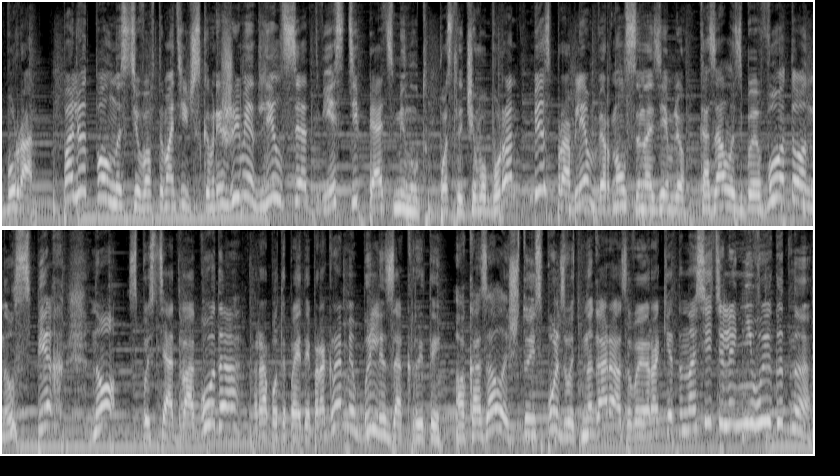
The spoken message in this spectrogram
«Буран». Полет полностью в автоматическом режиме длился 205 минут, после чего Буран без проблем вернулся на Землю. Казалось бы, вот он, успех, но спустя два года работы по этой программе были закрыты. Оказалось, что использовать многоразовые ракетоносители невыгодно.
